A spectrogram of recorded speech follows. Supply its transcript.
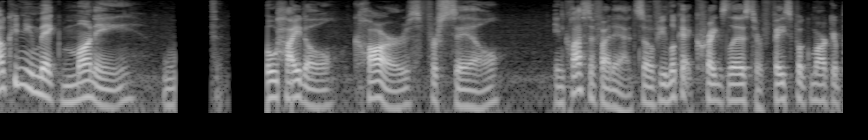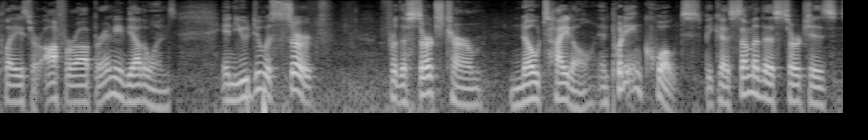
how can you make money with no title cars for sale in classified ads? So if you look at Craigslist or Facebook Marketplace or OfferUp or any of the other ones, and you do a search for the search term no title and put it in quotes because some of the searches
